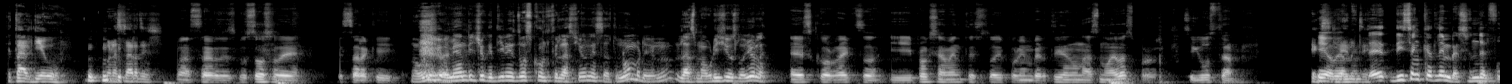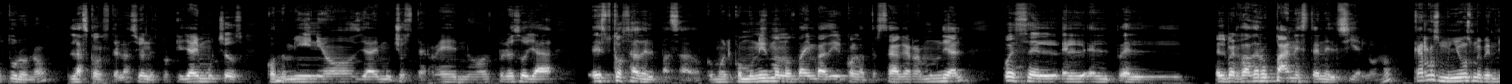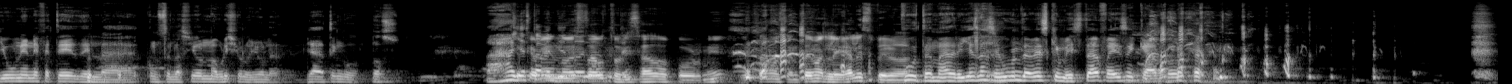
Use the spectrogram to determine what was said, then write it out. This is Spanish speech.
¿Qué tal, Diego? Buenas tardes. Buenas tardes, gustoso de estar aquí. Mauricio, me han dicho que tienes dos constelaciones a tu nombre, ¿no? Las Mauricios Loyola. Es correcto, y próximamente estoy por invertir en unas nuevas, por si gustan. Sí, obviamente. Eh, Dicen que es la inversión del futuro, ¿no? Las constelaciones, porque ya hay muchos condominios, ya hay muchos terrenos, pero eso ya es cosa del pasado. Como el comunismo nos va a invadir con la Tercera Guerra Mundial, pues el, el, el, el el verdadero pan está en el cielo, ¿no? Carlos Muñoz me vendió un NFT de la constelación Mauricio Loyola. Ya tengo dos. Ah, ya está vendiendo. No está autorizado por mí. Estamos en temas legales, pero. Puta madre, ya es la segunda vez que me estafa ese cabrón.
